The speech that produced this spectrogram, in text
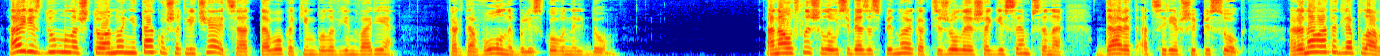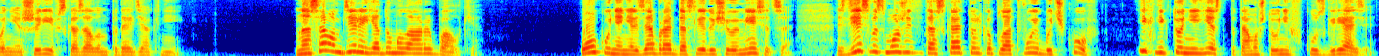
Айрис думала, что оно не так уж отличается от того, каким было в январе, когда волны были скованы льдом. Она услышала у себя за спиной, как тяжелые шаги Сэмпсона давят отсыревший песок. «Рановато для плавания, шериф», — сказал он, подойдя к ней. «На самом деле я думала о рыбалке. Окуня нельзя брать до следующего месяца. Здесь вы сможете таскать только плотву и бычков, Их никто не ест, потому что у них вкус грязи.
